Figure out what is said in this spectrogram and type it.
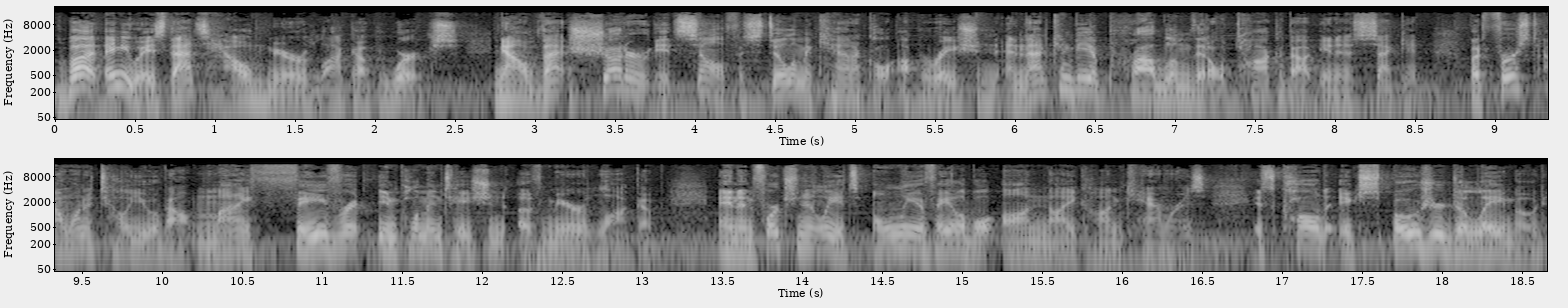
But anyways, that's how mirror lockup works. Now that shutter itself is still a mechanical operation and that can be a problem that I'll talk about in a second. But first I want to tell you about my favorite implementation of mirror lockup. And unfortunately it's only available on Nikon cameras. It's called exposure delay mode.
